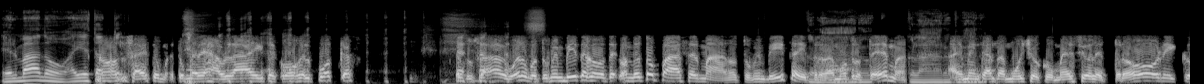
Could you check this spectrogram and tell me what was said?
Hermano, ahí está. No, tú sabes, tú, me dejas hablar y te cojo el podcast. Tú sabes, bueno, pues tú me invitas cuando, esto pasa, hermano, tú me invitas y te damos otro tema. a mí me encanta mucho el comercio electrónico,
